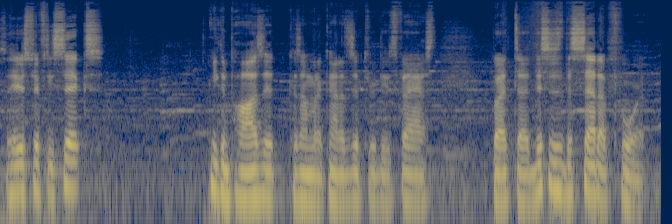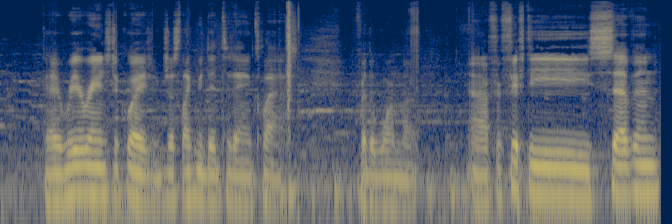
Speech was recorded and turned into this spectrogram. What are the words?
So here's 56. You can pause it because I'm going to kind of zip through these fast. But uh, this is the setup for it. Okay, rearranged equation, just like we did today in class for the warm-up. Uh, for 57,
